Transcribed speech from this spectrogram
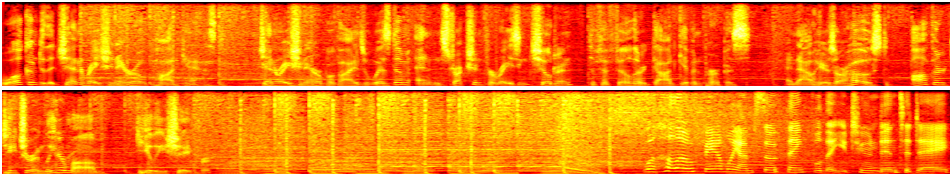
Welcome to the Generation Arrow podcast. Generation Arrow provides wisdom and instruction for raising children to fulfill their God given purpose. And now here's our host, author, teacher, and leader mom, Keely Schaefer. Well, hello, family. I'm so thankful that you tuned in today.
